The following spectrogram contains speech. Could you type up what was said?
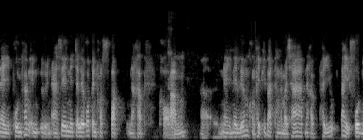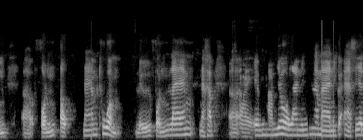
ในภูมิภาคอื่นๆ อาเซียนนี่จะเรียกว่าเป็นฮอตสปอตนะครับของ ในในเรื่องของภัยพิบัติทางธรรมชาตินะครับพายุไต้ฝุ่นฝนตกน้ำท่วม หรือฝนแรงนะครับเอลนิโยลานิญามานี่ก็อาเซียน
